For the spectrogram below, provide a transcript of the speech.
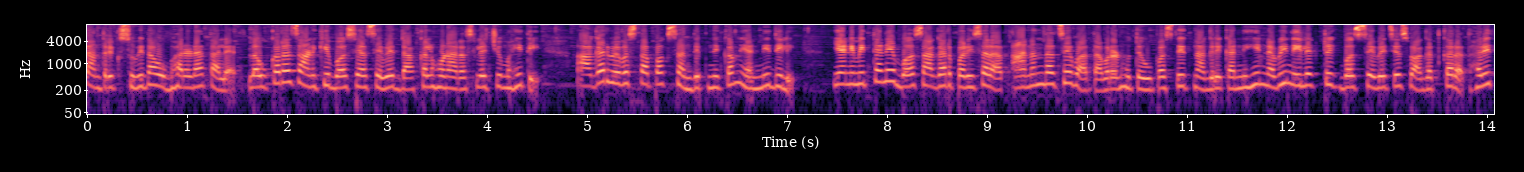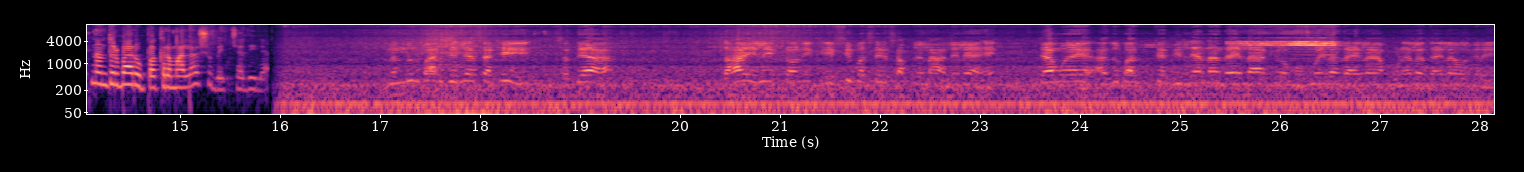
तांत्रिक सुविधा उभारण्यात आल्या आहेत. लवकरच आणखी बस या सेवेत दाखल होणार असल्याची माहिती आगार व्यवस्थापक संदीप निकम यांनी दिली. या निमित्ताने बस आगार परिसरात आनंदाचे वातावरण होते. उपस्थित नागरिकांनीही नवीन इलेक्ट्रिक बस सेवेचे स्वागत करत हरित नंदुरबार उपक्रमाला शुभेच्छा दिल्या. नंदुरबार जिल्ह्यासाठी सध्या दहा इलेक्ट्रॉनिक ए सी बसेस आपल्याला आलेल्या आहे त्यामुळे आजूबाजूच्या जिल्ह्यांना जायला किंवा मुंबईला जायला पुण्याला जायला वगैरे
